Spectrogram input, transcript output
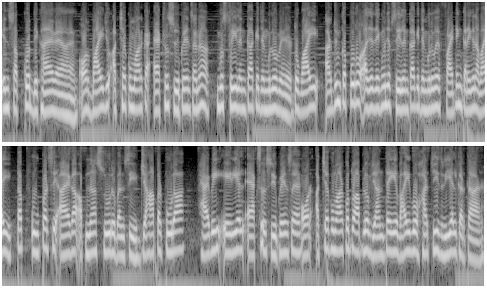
इन सबको दिखाया गया है। और भाई जो अक्षय कुमार का एक्शन सीक्वेंस है ना, वो श्रीलंका के जंगलों में है। तो भाई अर्जुन कपूर और अजय देवगन जब श्रीलंका के जंगलों में फाइटिंग करेंगे ना भाई, तब ऊपर से आएगा अपना सूर्यवंशी, जहाँ पर पूरा हैवी एरियल एक्शन सीक्वेंस है और अक्षय कुमार को तो आप लोग जानते ही है, भाई, वो हर चीज़ रियल करता है।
